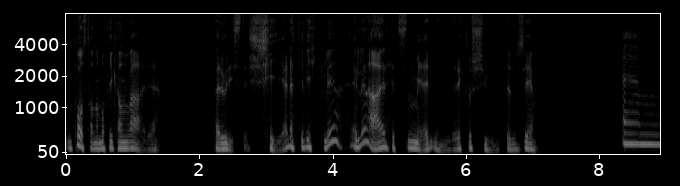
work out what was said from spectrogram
En påstand om at de kan være terrorister. Skjer dette virkelig, eller er hetsen mer indirekte og skjult, vil du si? Um,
